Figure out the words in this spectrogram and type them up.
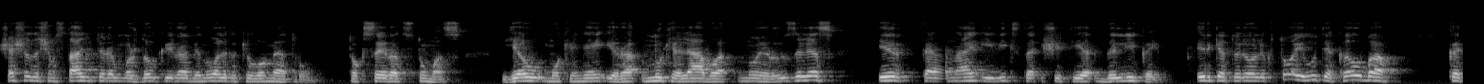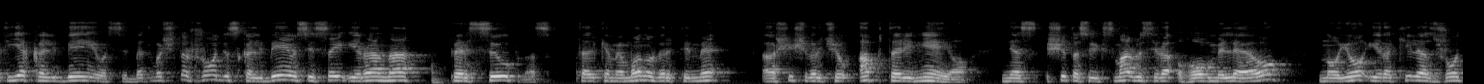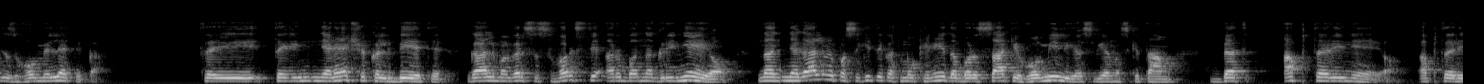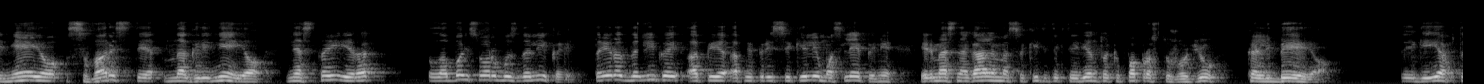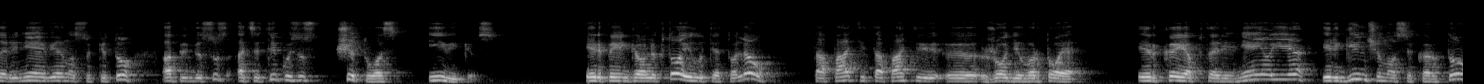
60 stadijų tai yra maždaug yra 11 km. Toksai yra atstumas. Jau mokiniai yra nukeliavo nuo Jeruzalės ir tenai įvyksta šitie dalykai. Ir 14 eilutė kalba, kad jie kalbėjosi, bet va šitas žodis kalbėjosi, jisai yra, na, per silpnas. Tarkime, mano vertime aš išverčiau aptarinėjo, nes šitas veiksmažodis yra homileo, nuo jo yra kilęs žodis homiletika. Tai, tai nereiškia kalbėti, galima versti svarsti arba nagrinėjo. Na, negalime pasakyti, kad mokiniai dabar sakė homilijas vienas kitam, bet aptarinėjo, aptarinėjo, svarstė, nagrinėjo, nes tai yra labai svarbus dalykai. Tai yra dalykai apie, apie prisikėlimo slėpinį ir mes negalime sakyti tik tai vien tokiu paprastu žodžiu kalbėjo. Taigi jie aptarinėjo vienas su kitu apie visus atsitikusius šituos įvykius. Ir penkioliktoji eilutė toliau tą patį, tą patį e, žodį vartoja. Ir kai aptarinėjo jie ir ginčinosi kartu,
